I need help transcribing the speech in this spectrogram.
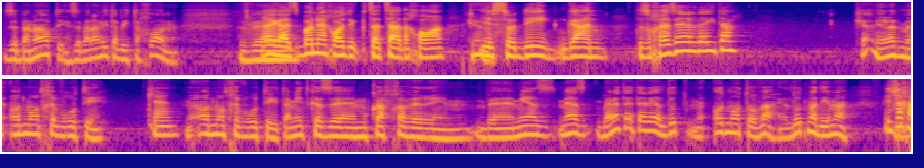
זה בנה אותי, זה בנה לי את הביטחון. ו... רגע, אז בוא נלך עוד קצת צעד אחורה. כן. יסודי, גן. אתה זוכר איזה ילד היית? כן, ילד מאוד מאוד חברותי. כן. מאוד מאוד חברותי, תמיד כזה מוקף חברים, ומאז, מאז, באמת הייתה לי ילדות מאוד מאוד טובה, ילדות מדהימה. יש לך,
